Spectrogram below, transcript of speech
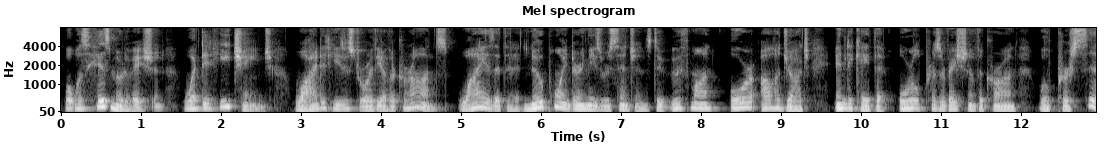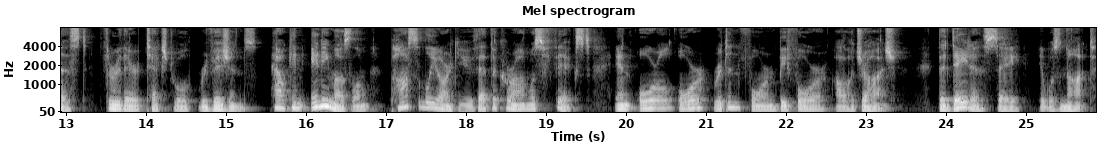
What was his motivation? What did he change? Why did he destroy the other Qurans? Why is it that at no point during these recensions do Uthman or Al-Hajjaj indicate that oral preservation of the Quran will persist through their textual revisions? How can any Muslim possibly argue that the Quran was fixed in oral or written form before Al-Hajjaj? The data say it was not.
